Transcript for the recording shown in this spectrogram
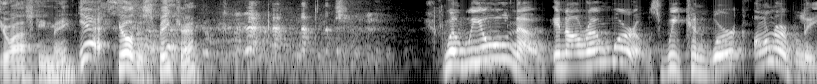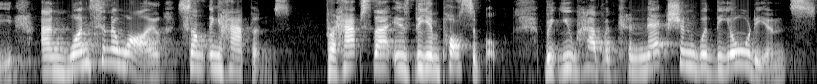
You're asking me? Yes. You're the speaker. Well, we all know in our own worlds we can work honorably and once in a while something happens. Perhaps that is the impossible, but you have a connection with the audience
